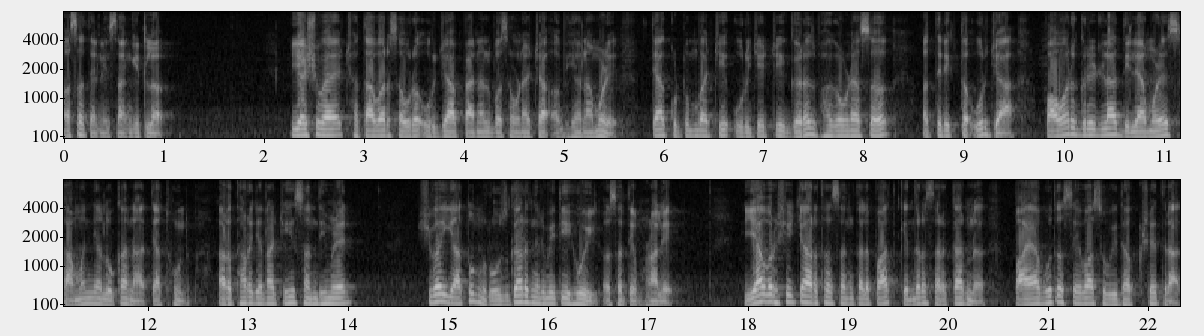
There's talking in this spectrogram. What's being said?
असं त्यांनी सांगितलं. याशिवाय छतावर सौर ऊर्जा पॅनल बसवण्याच्या अभियानामुळे त्या कुटुंबाची ऊर्जेची गरज भागवण्यासह अतिरिक्त ऊर्जा पॉवर ग्रिडला दिल्यामुळे सामान्य लोकांना त्यातून अर्थार्जनाचीही संधी मिळेल. शिवाय यातून रोजगार निर्मिती होईल असं ते म्हणाले. या वर्षीच्या अर्थसंकल्पात केंद्र सरकारनं पायाभूत सेवा सुविधा क्षेत्रात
